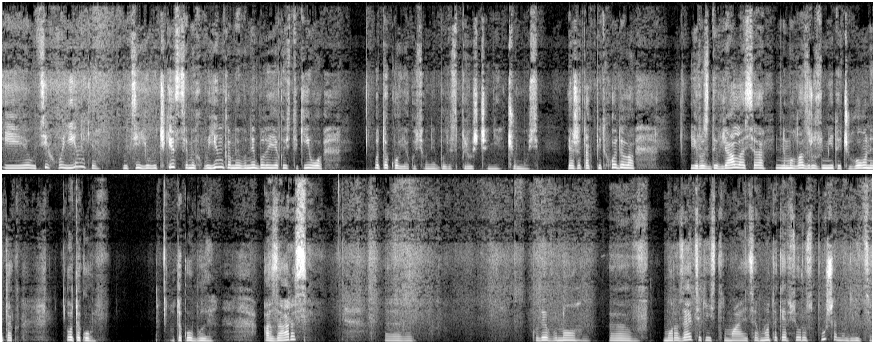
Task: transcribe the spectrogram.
І оці хвоїнки, оці гілочки з цими хвоїнками, вони були якось такі, о, отако якось вони були сплющені чомусь. Я вже так підходила і роздивлялася, не могла зрозуміти, чого вони так отако, отако були. А зараз, е, коли воно е, в морозець якийсь тримається, воно таке все розпушене, дивіться.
